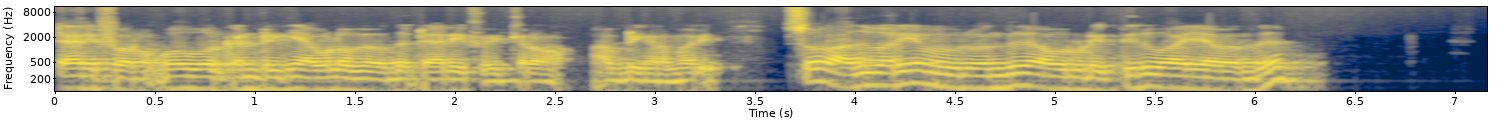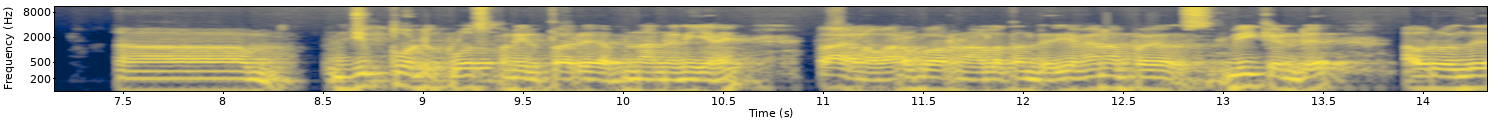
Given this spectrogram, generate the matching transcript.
டேரிஃப் வரும். ஒவ்வொரு கண்ட்ரிக்கும் எவ்வளவு வந்து டேரிஃப் வைக்கிறோம் அப்படிங்கிற மாதிரி. ஸோ அது வரையும் இவர் வந்து அவருடைய திருவாயை வந்து ஜிப் போட்டு க்ளோஸ் பண்ணியிருப்பாரு அப்படின்னு நான் நினைக்கிறேன். பார்க்கலாம். வரப்போகிறனால தான் தெரியும். ஏன்னா இப்போ வீக்கெண்டு அவர் வந்து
